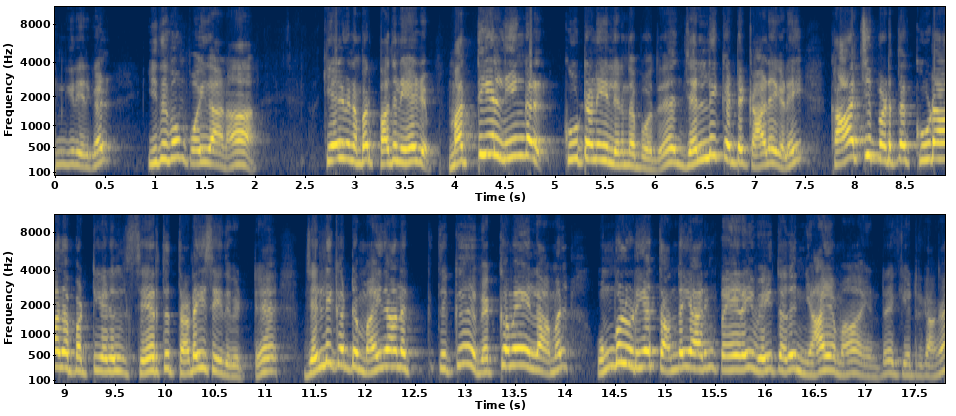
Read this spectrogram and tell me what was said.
என்கிறீர்கள் இதுவும் பொய்தானா? கேள்வி நம்பர் பதினேழு. மத்தியில் நீங்கள் கூட்டணியில் இருந்தபோது ஜல்லிக்கட்டு காளைகளை காட்சிப்படுத்தக்கூடாத பட்டியலில் சேர்த்து தடை செய்துவிட்டு ஜல்லிக்கட்டு மைதான மைதானத்துக்கு வெக்கமே இல்லாமல் உங்களுடைய தந்தையாரின் பெயரை வைத்தது நியாயமா என்று கேட்டிருக்காங்க.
